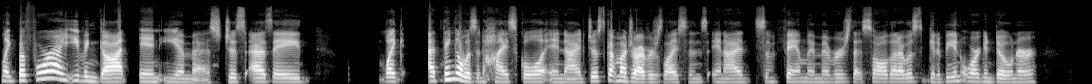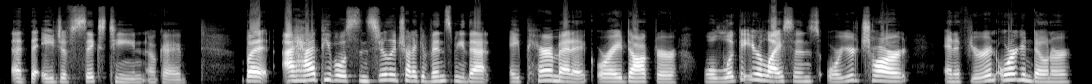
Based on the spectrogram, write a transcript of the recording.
like before I even got in EMS, just as a like I think I was in high school and I just got my driver's license and I had some family members that saw that I was going to be an organ donor at the age of 16, okay. But I had people sincerely try to convince me that a paramedic or a doctor will look at your license or your chart and if you're an organ donor,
